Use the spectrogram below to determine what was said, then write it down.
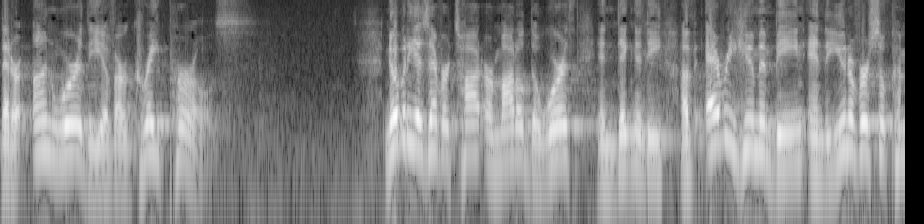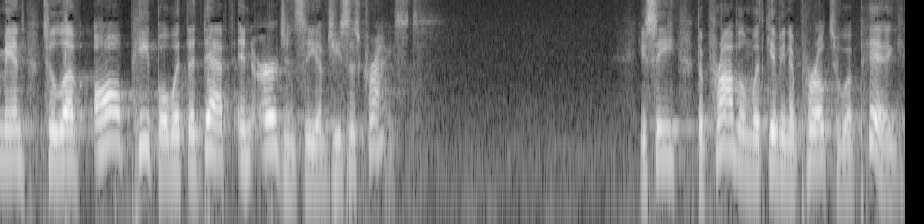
that are unworthy of our great pearls. Nobody has ever taught or modeled the worth and dignity of every human being and the universal command to love all people with the depth and urgency of Jesus Christ. You see, the problem with giving a pearl to a pig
